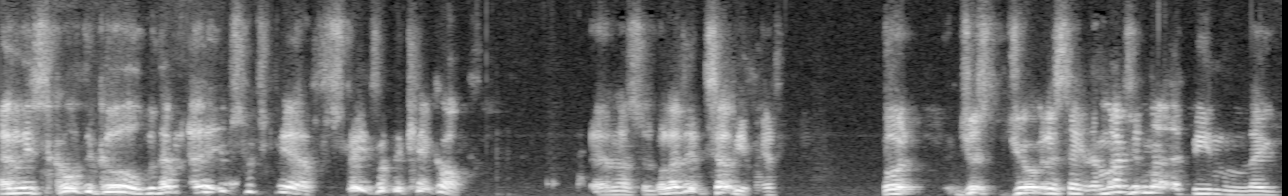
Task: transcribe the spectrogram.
And they scored the goal without an Ipswich player straight from the kickoff. And I said, Well, I didn't tell you, mate. But just joking aside, imagine that had been like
